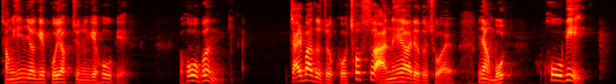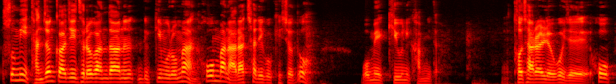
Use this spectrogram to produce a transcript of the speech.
정신력에 보약 주는 게 호흡이에요. 호흡은 짧아도 좋고 초수 안 헤아려도 좋아요. 그냥 모, 호흡이 숨이 단전까지 들어간다는 느낌으로만 호흡만 알아차리고 계셔도 몸에 기운이 갑니다. 더 잘하려고 이제 호흡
